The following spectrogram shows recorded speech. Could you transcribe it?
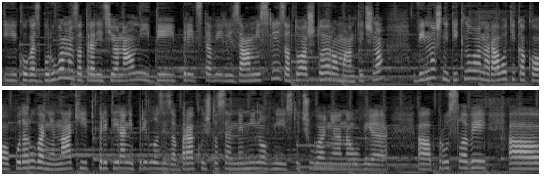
И кога зборуваме за традиционални идеи, представи или замисли за тоа што е романтично, веднаш ни тикнува на работи како подарување накид, претирани предлози за брак кои што се неминовни случувања на овие а, прослави, а,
